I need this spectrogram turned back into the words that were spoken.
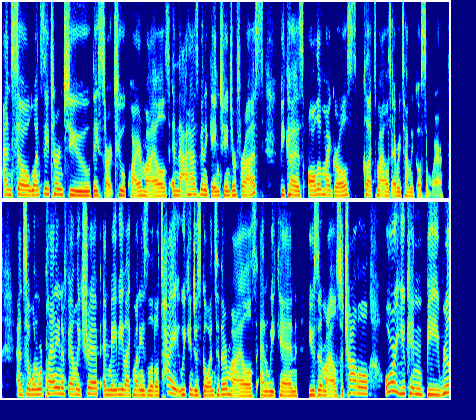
And so once they turn two, they start to acquire miles. And that has been a game changer for us because all of my girls collect miles every time we go somewhere. And so when we're planning a family trip and maybe like money's a little tight, we can just go into their miles and we can use their miles to travel. Or you can be really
